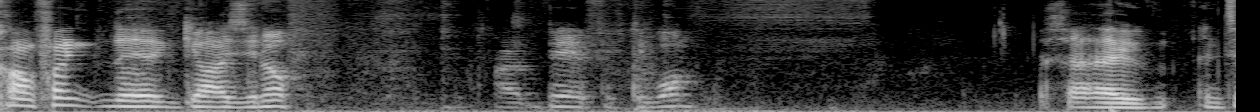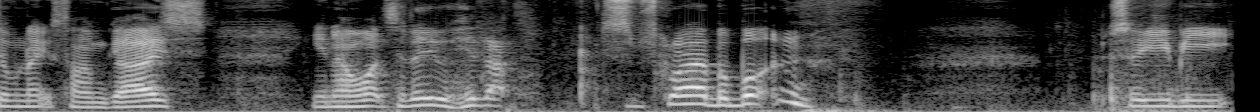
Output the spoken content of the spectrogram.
can't thank the guys enough at Beer 51. So, until next time, guys, you know what to do. Hit that subscriber button so you be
